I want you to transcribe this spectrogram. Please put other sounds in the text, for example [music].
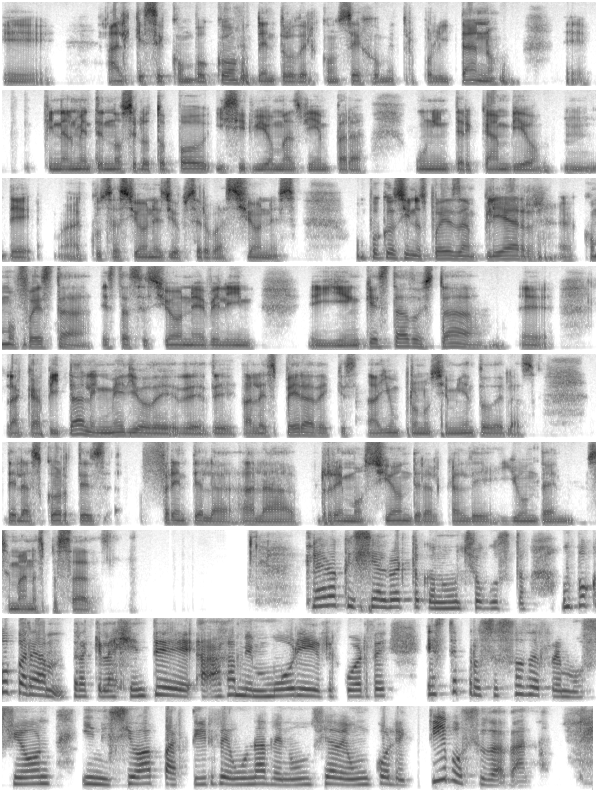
eh, al que se convocó dentro del Consejo Metropolitano. Eh, finalmente no se lo topó y sirvió más bien para un intercambio mm, de acusaciones y observaciones. Un poco si nos puedes ampliar eh, cómo fue esta, esta sesión, Evelyn, y en qué estado está eh, la capital en medio de, a la espera de que haya un pronunciamiento de las, de las Cortes frente a la, a la remoción del alcalde Yunda en semanas pasadas. Claro que sí, Alberto, con mucho gusto. Un poco para, para, que la gente haga memoria y recuerde, este proceso de remoción inició a partir de una denuncia de un colectivo ciudadano.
